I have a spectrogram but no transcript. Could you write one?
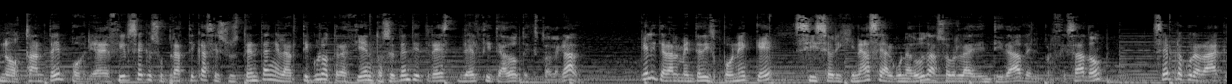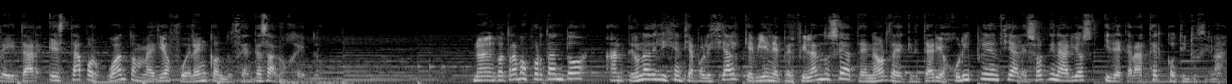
No obstante, podría decirse que su práctica se sustenta en el artículo 373 del citado texto legal, que literalmente dispone que, si se originase alguna duda sobre la identidad del procesado, se procurará acreditar esta por cuantos medios fueren conducentes al objeto. Nos encontramos, por tanto, ante una diligencia policial que viene perfilándose a tenor de criterios jurisprudenciales ordinarios y de carácter constitucional.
